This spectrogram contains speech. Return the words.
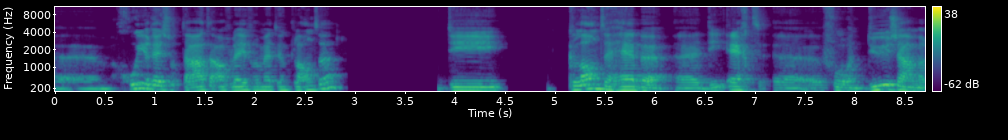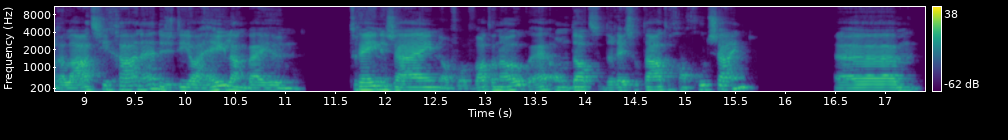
um, goede resultaten afleveren met hun klanten die klanten hebben uh, die echt uh, voor een duurzame relatie gaan. Hè? Dus die al heel lang bij hun trainen zijn of, of wat dan ook. Hè? Omdat de resultaten gewoon goed zijn. Um,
